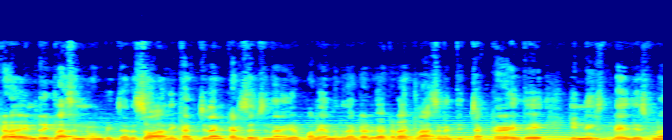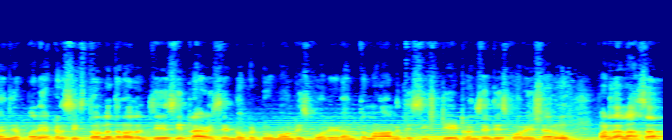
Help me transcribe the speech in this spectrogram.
ఇక్కడ ఎంట్రీ క్లాస్ అని పంపించారు. సో అది ఖచ్చితంగా కలిసి వచ్చిందని చెప్పాలి. అందుకు తగ్గట్టుగా అక్కడ క్లాస్ అయితే చక్కగా అయితే ఇన్నింగ్స్ ప్లే చేసుకున్నారని చెప్పాలి. అక్కడ సిక్స్త్ ఓవర్ల తర్వాత వచ్చేసి ట్రావెల్స్ హెడ్ ఒక టూ బౌండరీ స్కోర్ చేయడంతో మన వాళ్ళైతే సిక్స్టీ ఎయిట్ రన్స్ అయితే స్కోర్ చేశారు for the loss of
